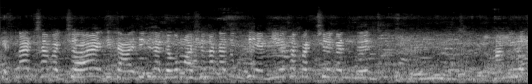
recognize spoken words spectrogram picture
कितना अच्छा बच्चा है कि दादी के साथ देखो माशाल्लाह का तो कुछ एक ही सब बच्चे गंदे। हम लोग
